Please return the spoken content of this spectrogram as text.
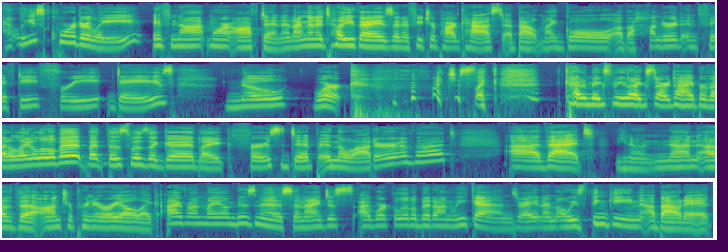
at least quarterly, if not more often. And I'm going to tell you guys in a future podcast about my goal of 150 free days, no work. I just like kind of makes me like start to hyperventilate a little bit, but this was a good like first dip in the water of that uh, that you know none of the entrepreneurial like i run my own business and i just i work a little bit on weekends right and i'm always thinking about it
